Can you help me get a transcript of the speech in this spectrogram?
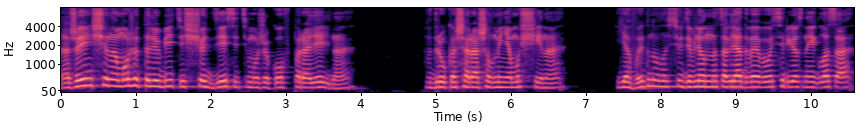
А женщина может любить еще десять мужиков параллельно. Вдруг ошарашил меня мужчина. Я выгнулась, удивленно заглядывая в его серьезные глаза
